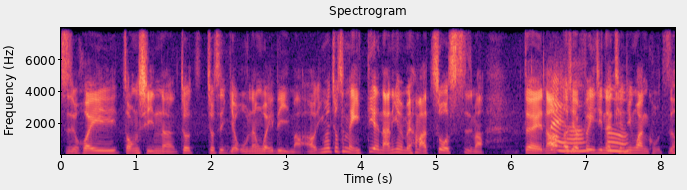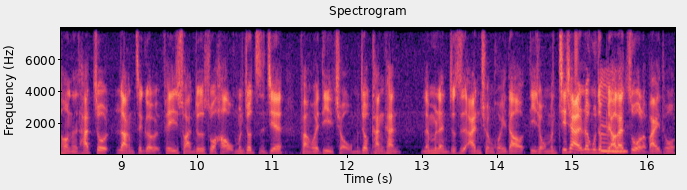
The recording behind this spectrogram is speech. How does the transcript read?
指挥中心呢，就就是也无能为力嘛，然后，因为就是没电啊，你也没办法做事嘛。对，然后而且费尽了千辛万苦之后呢，他就让这个飞船就是说好，我们就直接返回地球，我们就看看能不能就是安全回到地球。我们接下来任务就不要再做了，拜托。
